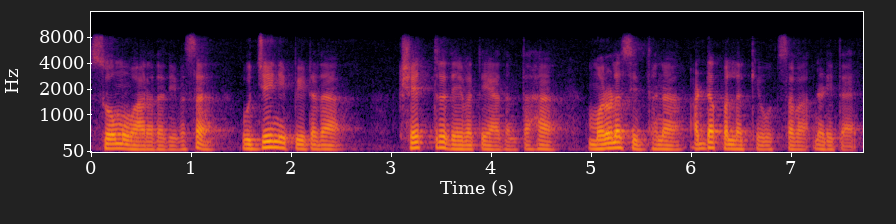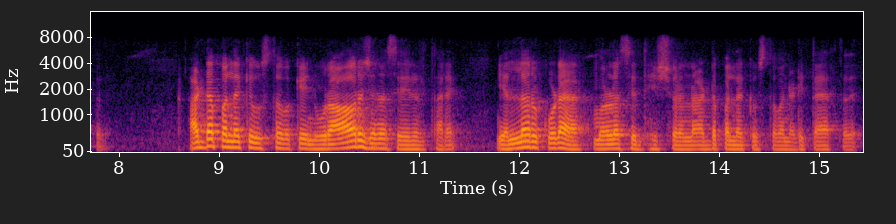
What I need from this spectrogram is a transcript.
ಸೋಮವಾರದ ದಿವಸ ಉಜ್ಜಯಿನಿ ಪೀಠದ ಕ್ಷೇತ್ರ ದೇವತೆಯಾದಂತಹ ಮರುಳಸಿದ್ಧನ ಅಡ್ಡಪಲ್ಲಕ್ಕಿ ಉತ್ಸವ ನಡೀತಾ ಇರ್ತದೆ. ಅಡ್ಡಪಲ್ಲಕ್ಕಿ ಉತ್ಸವಕ್ಕೆ ನೂರಾರು ಜನ ಸೇರಿರ್ತಾರೆ. ಎಲ್ಲರೂ ಕೂಡ ಮರುಳಸಿದ್ದೇಶ್ವರನ ಅಡ್ಡಪಲ್ಲಕ್ಕಿ ಉತ್ಸವ ನಡೀತಾ ಇರ್ತದೆ.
